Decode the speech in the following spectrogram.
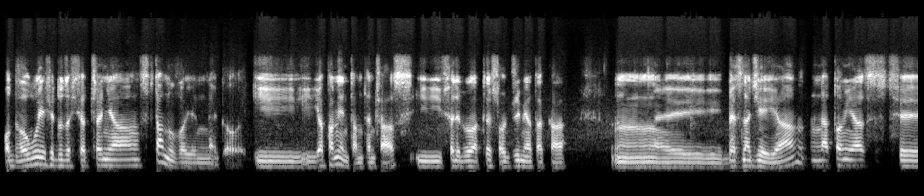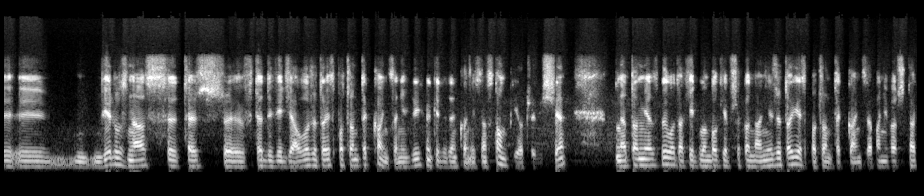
odwołuje się do doświadczenia stanu wojennego. I ja pamiętam ten czas i wtedy była też olbrzymia taka yy, beznadzieja. Natomiast yy, wielu z nas też wtedy wiedziało, że to jest początek końca. Nie wiedzieliśmy, kiedy ten koniec nastąpi oczywiście. Natomiast było takie głębokie przekonanie, że to jest początek końca, ponieważ tak,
